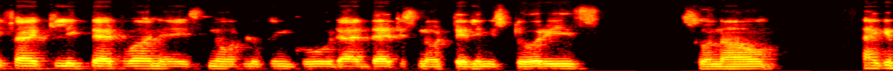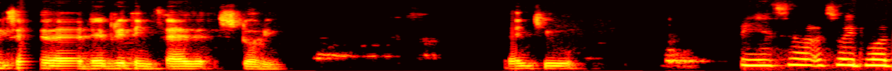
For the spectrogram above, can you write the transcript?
if I click that one it's not looking good and that is not telling stories. So now I can say that everything has a story. Thank you. Yes, so, so it was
